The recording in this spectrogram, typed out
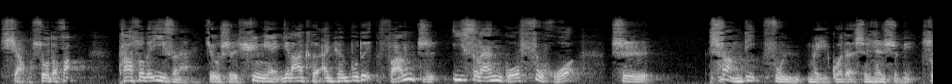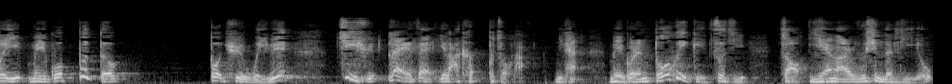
想说的话。他说的意思呢，就是训练伊拉克安全部队，防止伊斯兰国复活，是上帝赋予美国的神圣使命。所以，美国不得不去违约，继续赖在伊拉克不走了。你看，美国人多会给自己找言而无信的理由。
